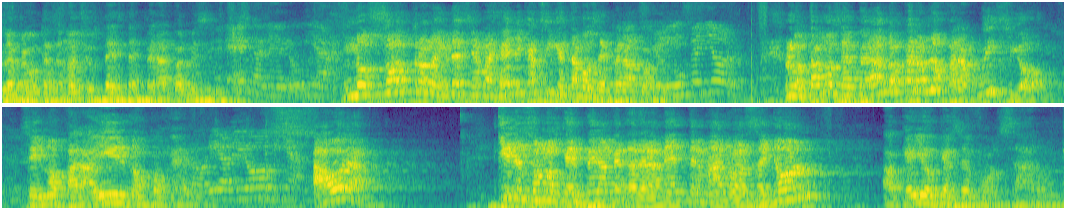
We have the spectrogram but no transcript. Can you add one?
Le pregunto esta noche, ¿usted está esperando al Mesías? Nosotros, la iglesia evangélica, sí que estamos esperando a Jesús. Lo estamos esperando, pero no para juicio, sino para irnos con Él. Ahora, ¿quiénes son los que esperan verdaderamente, hermano, al Señor? Aquellos que se esforzaron.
